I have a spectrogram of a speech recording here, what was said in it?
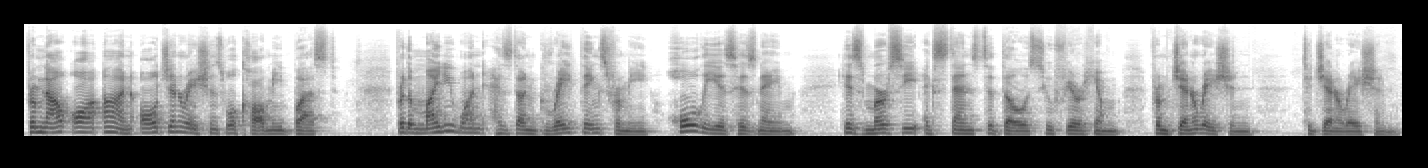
From now on, all generations will call me blessed. For the mighty one has done great things for me. Holy is his name. His mercy extends to those who fear him from generation to generation.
